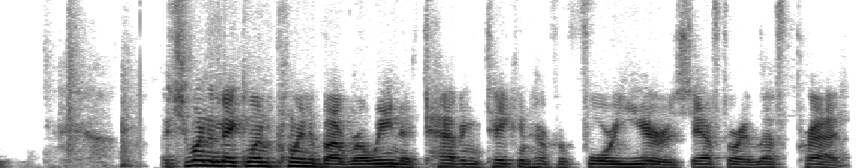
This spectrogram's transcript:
I just want to make one point about Rowena, having taken her for four years after I left Pratt.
